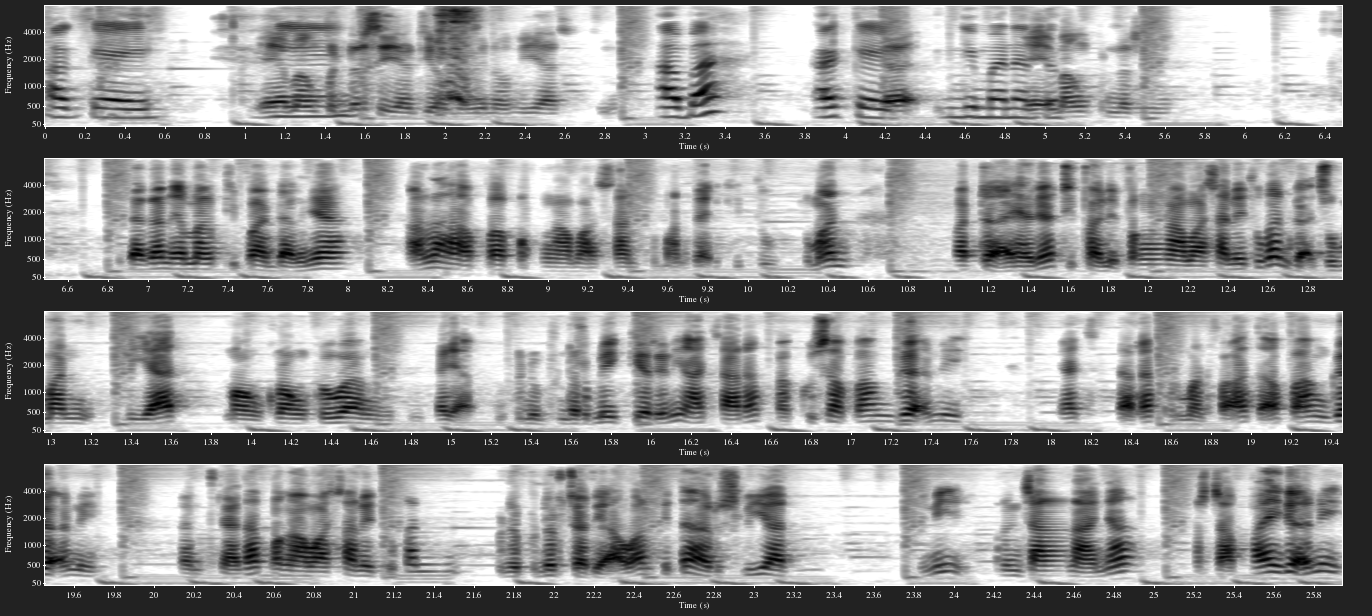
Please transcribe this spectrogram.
Oke. Ya emang bener sih yang diomongin Novias apa? Oke Ya, gimana ya tuh? emang bener sih. Kita kan emang dipandangnya alah apa pengawasan cuman kayak gitu. Cuman pada akhirnya di balik pengawasan itu kan nggak cuman lihat nongkrong doang. Kayak bener-bener mikir ini acara bagus apa enggak nih? Ini acara bermanfaat apa enggak nih? Dan ternyata pengawasan itu kan bener-bener dari awal kita harus lihat ini rencananya tercapai nggak nih?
